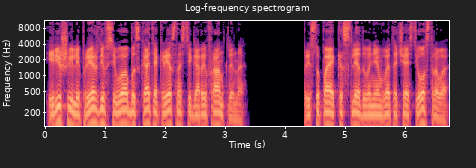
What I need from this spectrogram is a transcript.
и решили прежде всего обыскать окрестности горы Франклина. Приступая к исследованиям в этой части острова,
